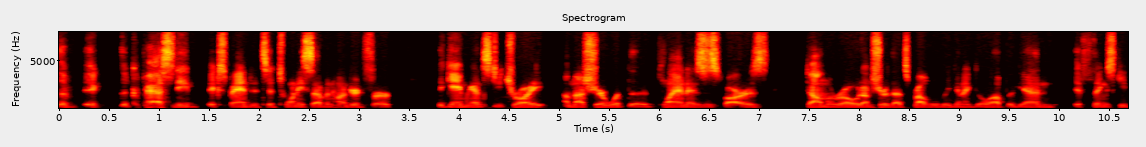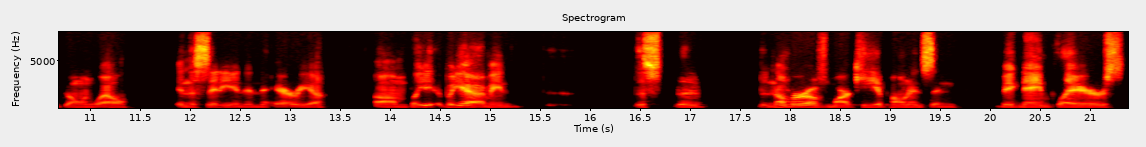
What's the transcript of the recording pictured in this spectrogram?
the it, the capacity expanded to 2,700 for the game against Detroit. I'm not sure what the plan is as far as down the road. I'm sure that's probably going to go up again if things keep going well in the city and in the area. Um, but but yeah, I mean, this the the number of marquee opponents and big name players.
